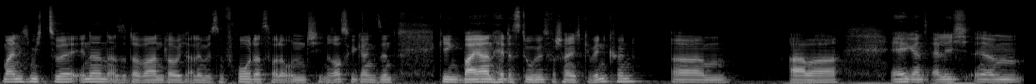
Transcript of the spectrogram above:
meine ich mich zu erinnern. Also da waren, glaube ich, alle ein bisschen froh, dass wir da unentschieden rausgegangen sind. Gegen Bayern hättest du höchstwahrscheinlich gewinnen können. Ähm, aber, ey, ganz ehrlich, ähm,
